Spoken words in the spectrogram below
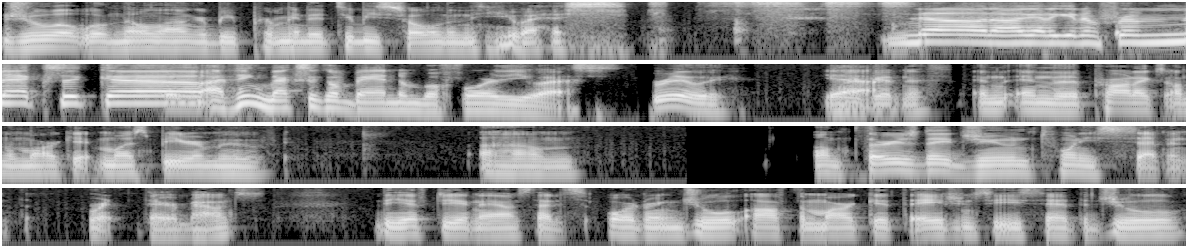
Juul will no longer be permitted to be sold in the U.S. no, no, I gotta get them from Mexico. I think Mexico banned them before the U.S. Really? Yeah, My goodness. And and the products on the market must be removed. Um on Thursday, June 27th, right thereabouts, the FDA announced that it's ordering Juul off the market. The agency said the Juul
